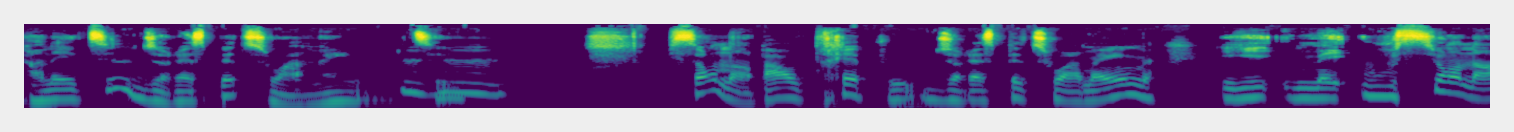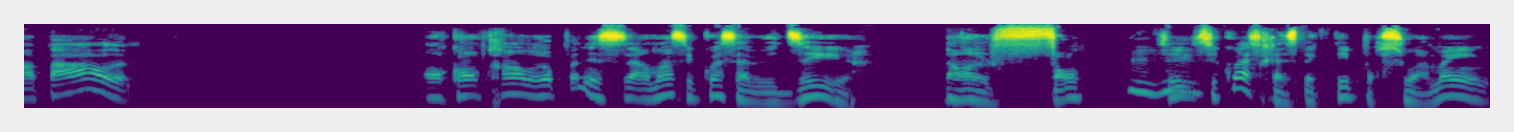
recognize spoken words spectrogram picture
qu'en est-il du respect de soi-même? sais? Puis ça, on en parle très peu du respect de soi-même. Et, mais ou si on en parle, on comprendra pas nécessairement c'est quoi ça veut dire dans le fond. Mhm. C'est quoi se respecter pour soi-même?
